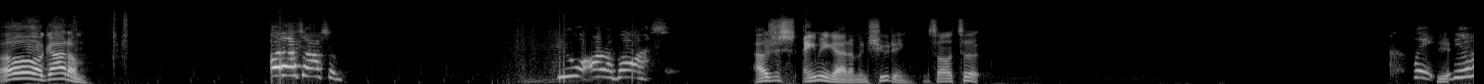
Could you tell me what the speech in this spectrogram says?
Oh, I got him. Oh that's awesome. You are a boss. I was just aiming at him and shooting. That's all it took. Wait, Yeah. do you have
